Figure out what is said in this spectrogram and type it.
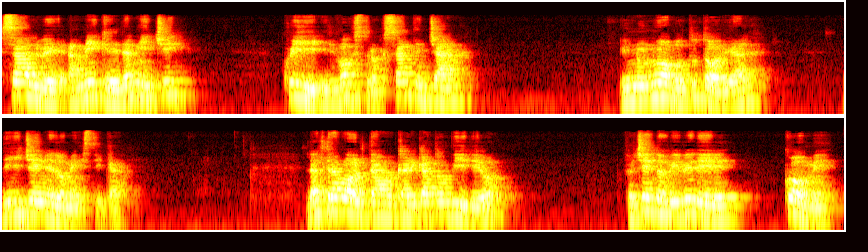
salve amiche ed amici. Qui il vostro Sant'Enchan in un nuovo tutorial di igiene domestica. L'altra volta ho caricato un video facendovi vedere come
